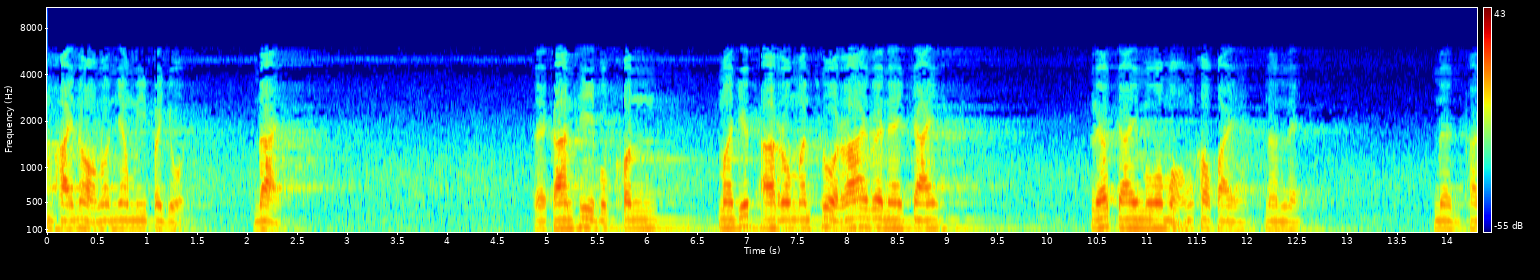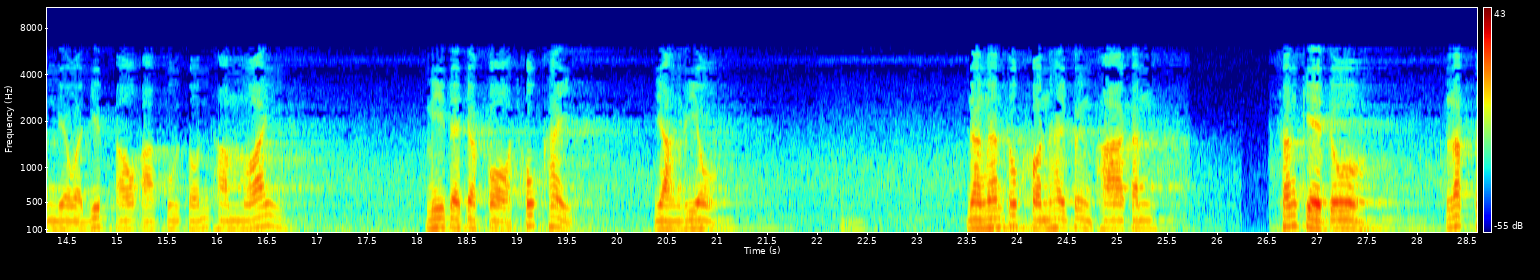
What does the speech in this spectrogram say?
ำภายนอกนั้นยังมีประโยชน์ได้ แต่การที่บุคคลมายึดอารมณ์อันชั่วร้ายไว้ในใจ แล้วใจมัวหมองเข้าไปนั่นแหละเนินพันเดียวว่ายึดเอาอากุศลทำไว้ มีแต่จะก่อทุกข์ให้อย่างเดียว ดังนั้นทุกคนให้พึ่งพากัน สังเกตดูลักษ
